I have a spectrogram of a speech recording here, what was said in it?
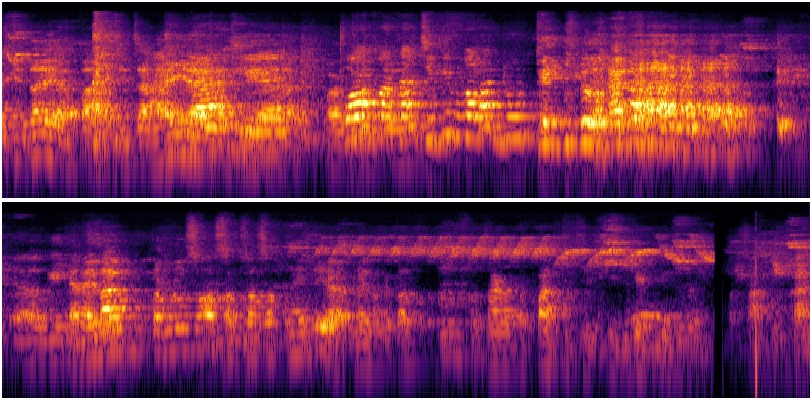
kita ya Pak Haji Cahaya Iya, iya. ya Pak Wah. Pak Haji ini malah duduk yo. Oke, Ya, memang perlu sosok sosoknya itu ya memang tepat sangat tepat di sini gitu persatukan.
